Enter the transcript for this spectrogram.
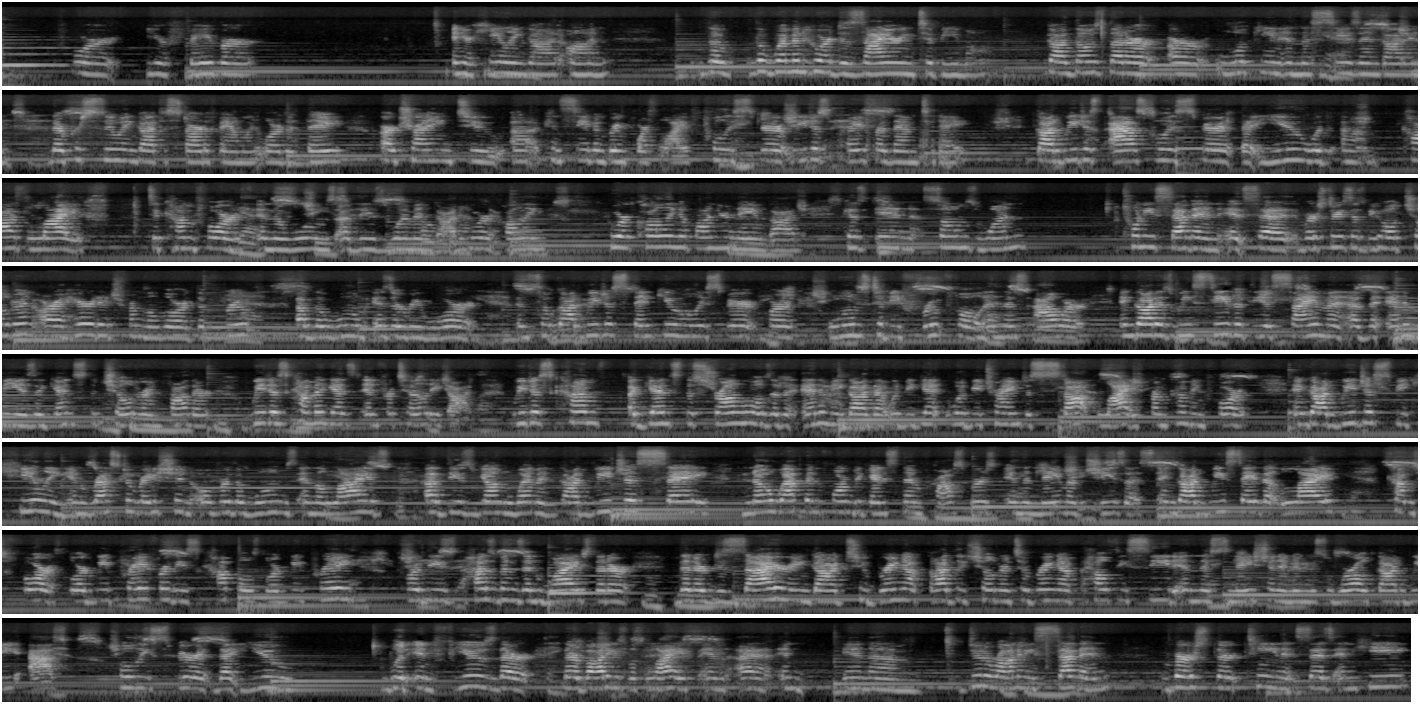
for your favor and your healing, God, on the the women who are desiring to be mom. God, those that are are looking in this yes, season, God, Jesus. and they're pursuing God to start a family, Lord, that they are trying to uh, conceive and bring forth life. Holy Thank Spirit, you, we just pray for them today. God, we just ask, Holy Spirit, that you would um, cause life to come forth yes, in the wombs Jesus. of these women, Open God, who are calling, who are calling upon your name, mm. God. Because in Psalms 1 27 it says verse 3 says behold children are a mm. heritage from the lord. The fruit yes. of the womb is a reward. Yes, and so god we just thank you holy spirit thank for you, wombs to be fruitful yes, in this hour and god as we see that the assignment of the enemy is against the children father we just come against infertility god. we just come against the strongholds of the enemy, God, that would be get, would be trying to stop life from coming forth. And God, we just speak healing and restoration over the wombs and the lives of these young women. God, we just say, no weapon formed against them prospers in the name of Jesus. And God, we say that life comes forth. Lord, we pray for these couples. Lord, we pray for these husbands and wives that are that are desiring God to bring up godly children, to bring up healthy seed in this nation and in this world. God, we ask Holy Spirit that you would infuse their their bodies with life and uh, in in um, Deuteronomy 7 verse 13 it says and he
